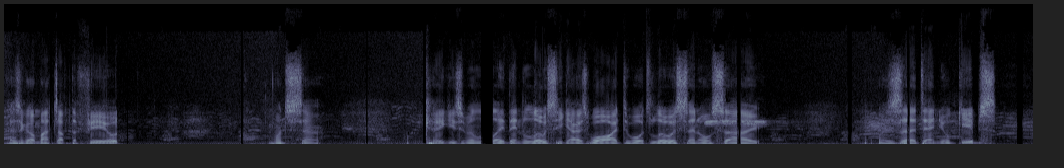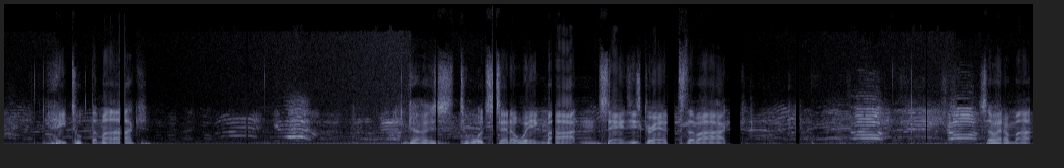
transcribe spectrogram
Hasn't got much up the field. Once uh, Key gives him a lead, then Lewis, he goes wide towards Lewis, and also it was uh, Daniel Gibbs. He took the mark. Goes towards centre wing. Martin sands his ground to the mark. So Adam, Mar-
